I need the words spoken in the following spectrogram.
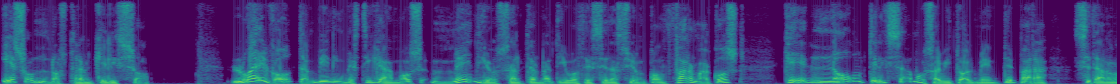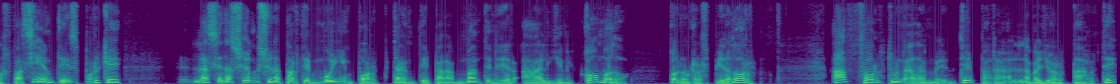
y eso nos tranquilizó. Luego también investigamos medios alternativos de sedación con fármacos que no utilizamos habitualmente para sedar a los pacientes porque la sedación es una parte muy importante para mantener a alguien cómodo con un respirador. Afortunadamente, para la mayor parte,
